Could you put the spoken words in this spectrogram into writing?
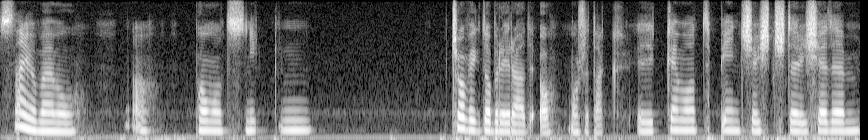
znajomemu, no, pomocnik, człowiek dobrej rady, o, może tak, yy, Kemot5647,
